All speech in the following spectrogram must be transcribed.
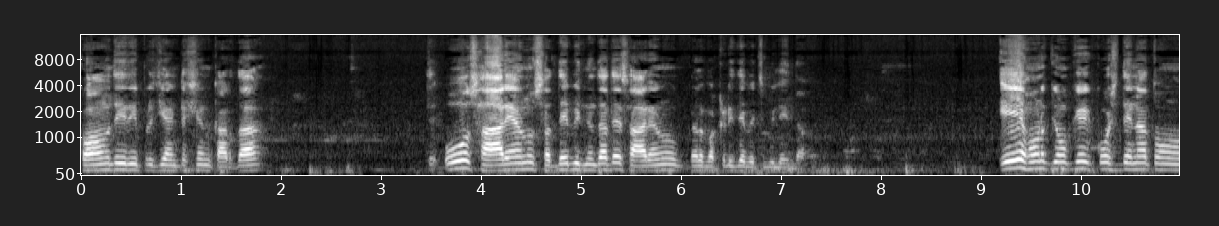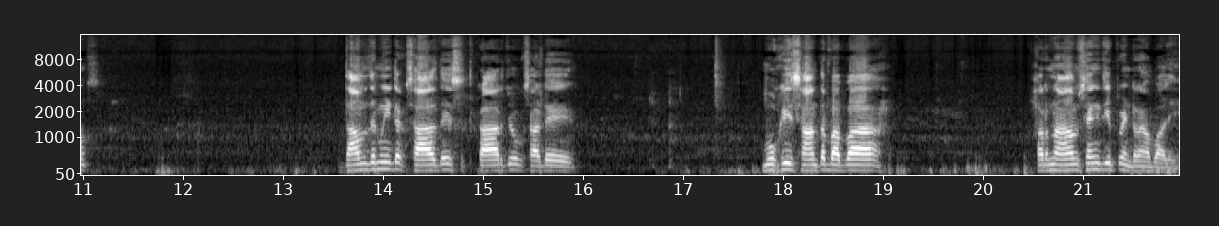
ਕੌਮ ਦੀ ਰਿਪਰੈਜ਼ੈਂਟੇਸ਼ਨ ਕਰਦਾ। ਤੇ ਉਹ ਸਾਰਿਆਂ ਨੂੰ ਸੱਦੇ ਵੀ ਦਿੰਦਾ ਤੇ ਸਾਰਿਆਂ ਨੂੰ ਗਲਵਕੜੀ ਦੇ ਵਿੱਚ ਵੀ ਲੈਂਦਾ। ਇਹ ਹੁਣ ਕਿਉਂਕਿ ਕੁਝ ਦਿਨਾਂ ਤੋਂ ਦਮਦਮੀ ਟਕਸਾਲ ਦੇ ਸਤਿਕਾਰਯੋਗ ਸਾਡੇ ਮੁਖੀ ਸੰਤ ਬਾਬਾ ਹਰਨਾਮ ਸਿੰਘ ਜੀ ਪਿੰਡਰਾਂ ਵਾਲੇ,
